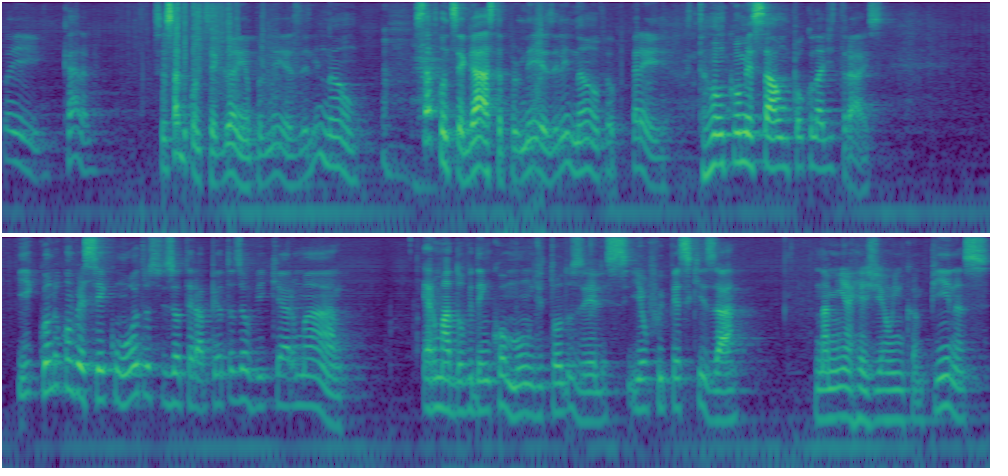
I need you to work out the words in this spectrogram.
falei, cara, você sabe quanto você ganha por mês? Ele não. Sabe quanto você gasta por mês? Ele não. Eu falei, peraí, então vamos começar um pouco lá de trás. E quando eu conversei com outros fisioterapeutas, eu vi que era uma, era uma dúvida em comum de todos eles. E eu fui pesquisar na minha região em Campinas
